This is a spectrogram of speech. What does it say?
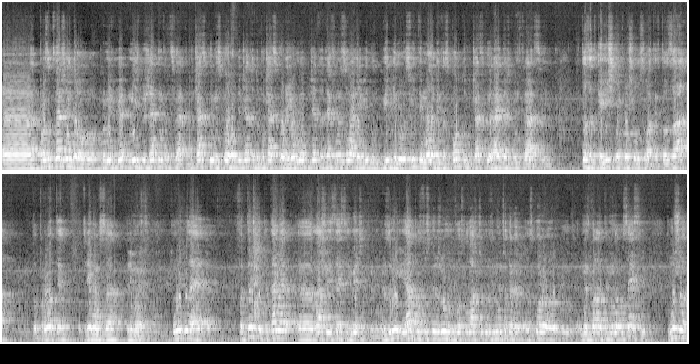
Е, Про затвердження договору про міжбю- міжбюджетний трансфер з міського бюджету до Бучацького районного бюджету для фінансування відділу- освіти, молоді та спорту Бучацької райдержадміністрації. Хто за таке рішення, прошу голосувати. Хто за, хто проти, утримався, приймається. Шановні колеги, фактично питання е, нашої сесії вичерпані. Розумію, я просто скажу в двох словах, щоб ви розуміли, що так скоро ми збирали термінову сесію. Тому що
